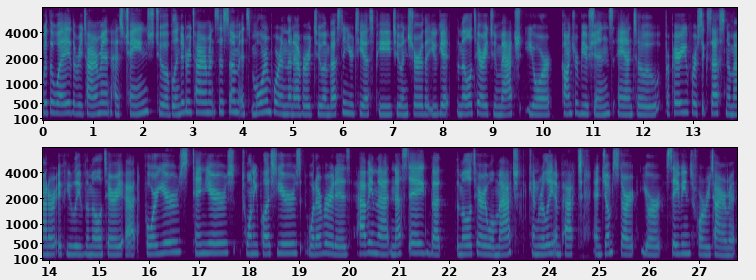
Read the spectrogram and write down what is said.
With the way the retirement has changed to a blended retirement system, it's more important than ever to invest in your TSP to ensure that you get the military to match your contributions and to prepare you for success no matter if you leave the military at four years, 10 years, 20 plus years, whatever it is. Having that nest egg that the military will match can really impact and jumpstart your savings for retirement.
